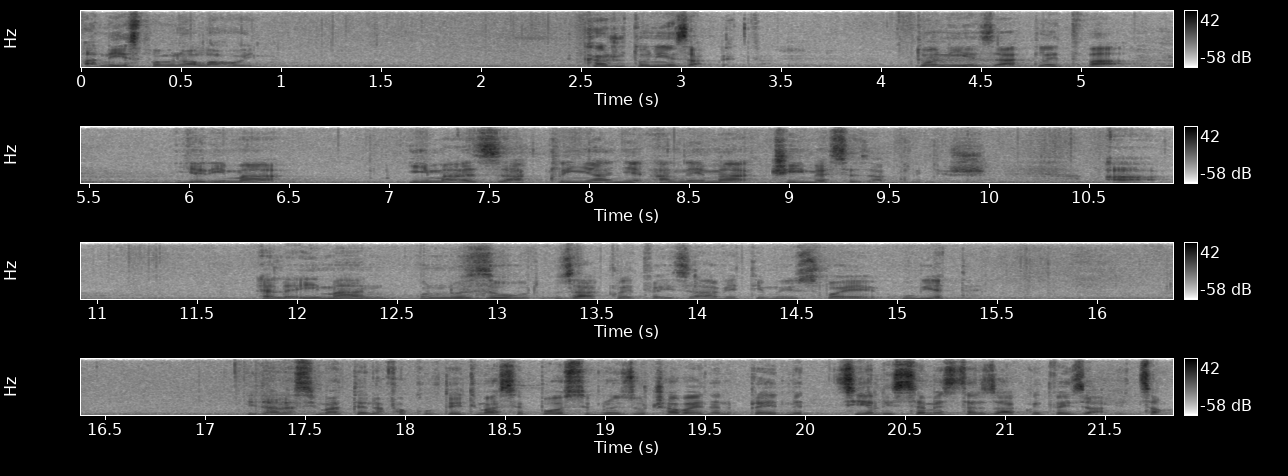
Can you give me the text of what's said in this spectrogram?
A nije spomenuo Allahovo ime. Kažu, to nije zakletva. To nije zakletva jer ima ima zaklinjanje, a nema čime se zaklinješ. A el iman, on nuzur, zakletva i zavjet imaju svoje uvjete. I danas imate na fakultetima se posebno izučava jedan predmet cijeli semestar zakletva i zavjet. Samo.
